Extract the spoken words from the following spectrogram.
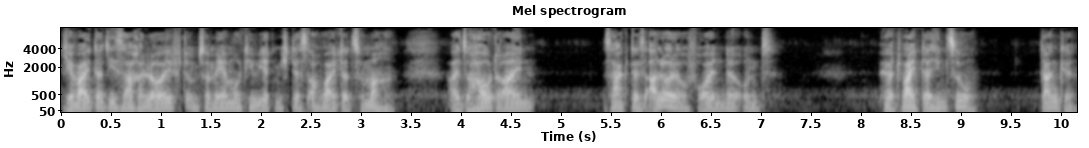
Je weiter die Sache läuft, umso mehr motiviert mich das auch weiter zu machen. Also haut rein, sagt es alle eure Freunde und hört weiterhin zu. Danke.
